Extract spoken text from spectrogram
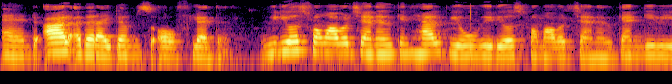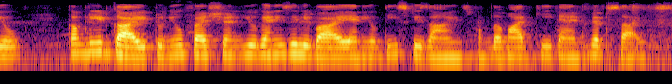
and all other items of leather videos from our channel can help you. Videos from our channel can give you complete guide to new fashion. You can easily buy any of these designs from the market and websites.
